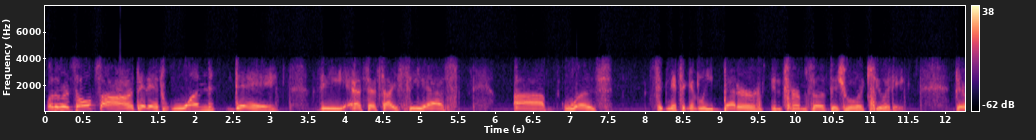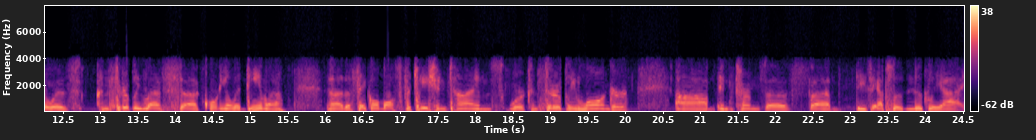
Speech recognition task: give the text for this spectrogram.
Well, the results are that at one day, the SSICS uh, was significantly better in terms of visual acuity. There was considerably less uh, corneal edema. Uh, the phacoemulsification times were considerably longer uh, in terms of uh, these absolute nuclei.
